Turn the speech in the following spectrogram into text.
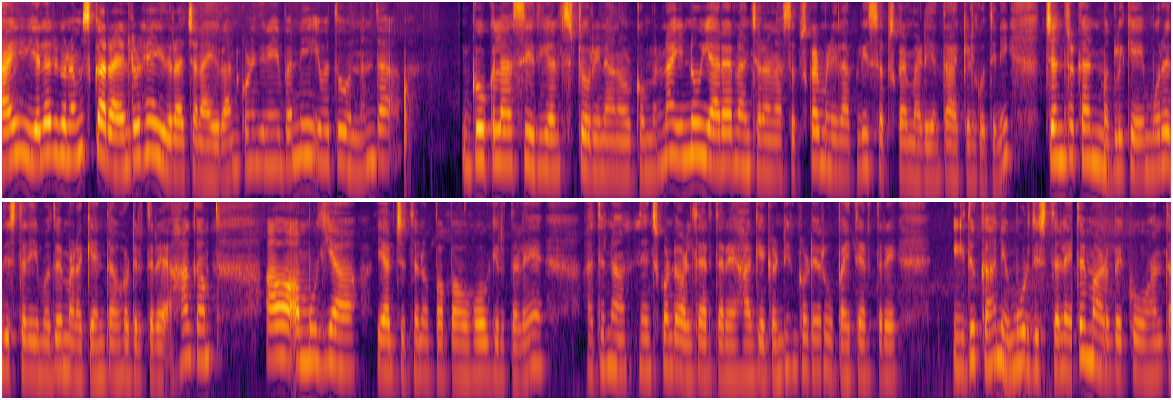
ಹಾಯ್, ಎಲ್ಲರಿಗೂ ನಮಸ್ಕಾರ. ಎಲ್ಲರೂ ಹೇಗಿದ್ದೀರಾ? ಚೆನ್ನಾಗಿದ್ದೀರಾ ಅಂದ್ಕೊಂಡಿದ್ದೀನಿ ಬನ್ನಿ, ಇವತ್ತು ನಂದ ಗೋಕುಲ ಸೀರಿಯಲ್ ಸ್ಟೋರಿನ ನೋಡ್ಕೊಂಬರೋಣ. ಇನ್ನೂ ಯಾರ್ಯಾರು ನನ್ನ ಚಾನಲ್ನ ಸಬ್ಸ್ಕ್ರೈಬ್ ಮಾಡಿಲ್ಲ ಪ್ಲೀಸ್ ಸಬ್ಸ್ಕ್ರೈಬ್ ಮಾಡಿ ಅಂತ ಕೇಳ್ಕೊತೀನಿ. ಚಂದ್ರಕಾಂತ್ ಮಗಳಿಗೆ ಮೂರೇ ದಿವಸದಲ್ಲಿ ಮದುವೆ ಮಾಡೋಕ್ಕೆ ಅಂತ ಹೊರಟಿರ್ತಾರೆ. ಆಗ ಅಮೂಲ್ಯ ಯಾರ ಜೊತೆನೂ ಪಾಪ ಹೋಗಿರ್ತಾಳೆ. ಅದನ್ನು ನೆಂಚ್ಕೊಂಡು ಅಳ್ತಾ ಇರ್ತಾರೆ. ಹಾಗೆ ಗಂಡಿನ ಕಡೆಯವರು ಬೈತಾ ಇರ್ತಾರೆ. ಇದಕ್ಕೆ ನೀವು ಮೂರು ದಿವಸದಲ್ಲೇ ಮದುವೆ ಮಾಡಬೇಕು ಅಂತ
